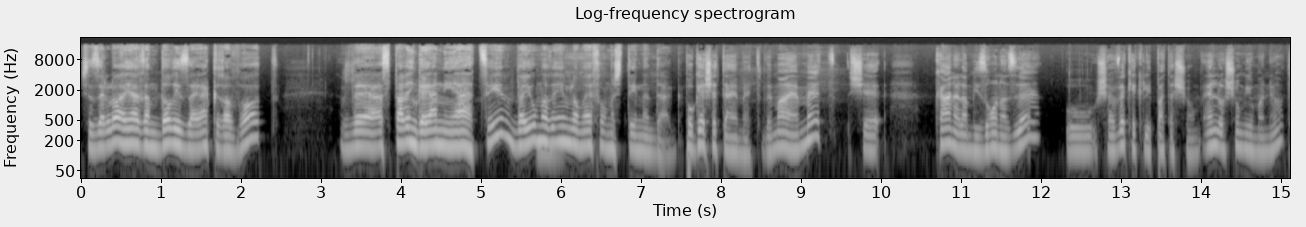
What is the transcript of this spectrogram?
שזה לא היה רנדורי, זה היה קרבות, והספארינג היה נהיה עצים, Mm. והיו מראים לו מאיפה משתין הדג. פוגש את האמת. ומה האמת? שכאן על המזרון הזה הוא שווה כקליפת השום. אין לו שום מיומנויות.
